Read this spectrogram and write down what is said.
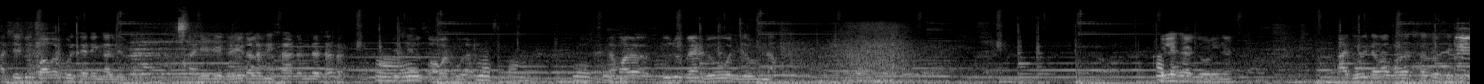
આ સીધું પાવરફુલ સેટિંગ આવી દીધું. આ જે ગ્રે કલરની શાર્ટ અંદર છે ને પાવરફુલ આવે મસ્ત. તમારે બીજું પેન્ટ જોવું જ જરૂર ના કાપડ. જોડીને? આ જોડી તમારે પડે છસો સિત્તેર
